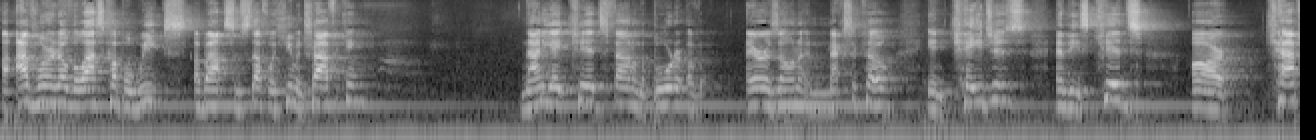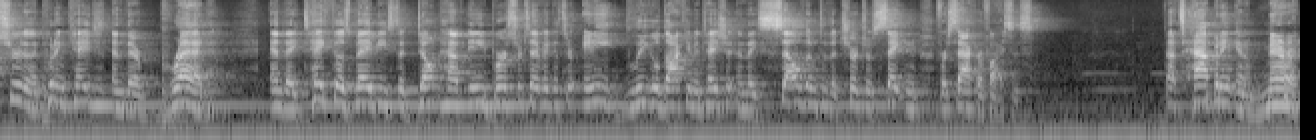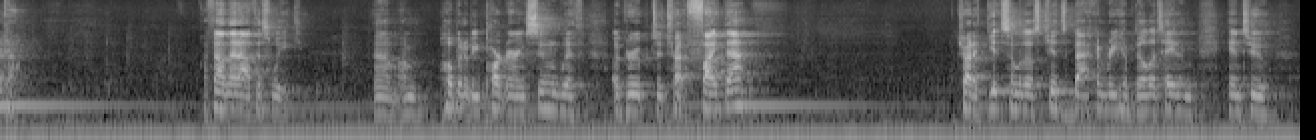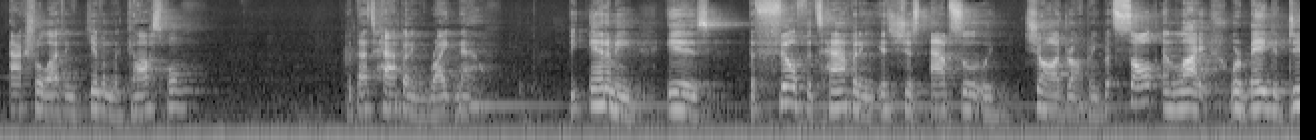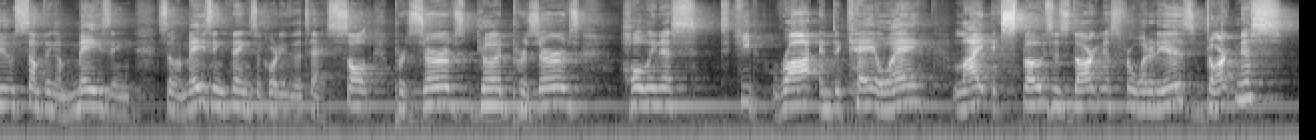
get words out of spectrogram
I've learned over the last couple weeks about some stuff with human trafficking. 98 kids found on the border of Arizona and Mexico in cages, and these kids are captured and they put in cages and they're bred. And they take those babies that don't have any birth certificates or any legal documentation and they sell them to the Church of Satan for sacrifices. That's happening in America. I found that out this week. Um, I'm hoping to be partnering soon with a group to try to fight that. Try to get some of those kids back and rehabilitate them into actual life and give them the gospel. But that's happening right now. The enemy is the filth that's happening is just absolutely jaw dropping. But salt and light were made to do something amazing, some amazing things according to the text. Salt preserves good, preserves holiness, to keep rot and decay away. Light exposes darkness for what it is darkness.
